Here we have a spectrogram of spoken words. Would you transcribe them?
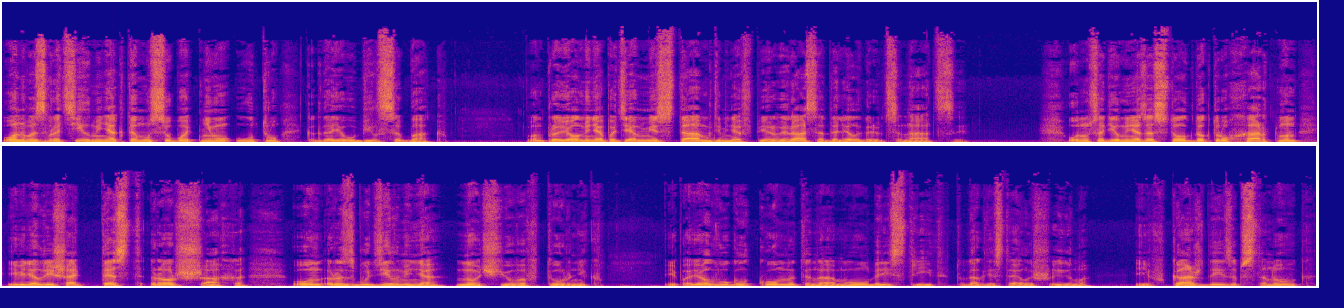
он возвратил меня к тому субботнему утру, когда я убил собак. Он провел меня по тем местам, где меня в первый раз одолела галлюцинация. Он усадил меня за стол к доктору Хартман и велел решать тест Роршаха. Он разбудил меня ночью во вторник и повел в угол комнаты на Мулбери-стрит, туда, где стояла ширма. И в каждой из обстановок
